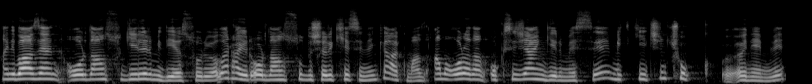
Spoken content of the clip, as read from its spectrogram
Hani bazen oradan su gelir mi diye soruyorlar. Hayır oradan su dışarı kesinlikle akmaz. Ama oradan oksijen girmesi bitki için çok önemli.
